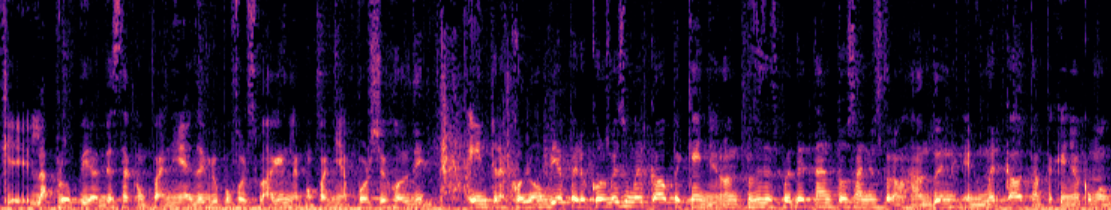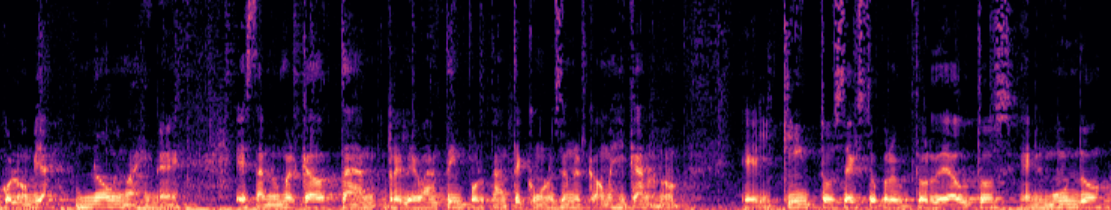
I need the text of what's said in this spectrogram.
que la propiedad de esta compañía es del grupo Volkswagen, la compañía Porsche Holding, entra a Colombia, pero Colombia es un mercado pequeño, ¿no? Entonces después de tantos años trabajando en, en un mercado tan pequeño como Colombia, no me imaginé estar en un mercado tan relevante e importante como es el mercado mexicano, ¿no? El quinto, sexto productor de autos en el mundo.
